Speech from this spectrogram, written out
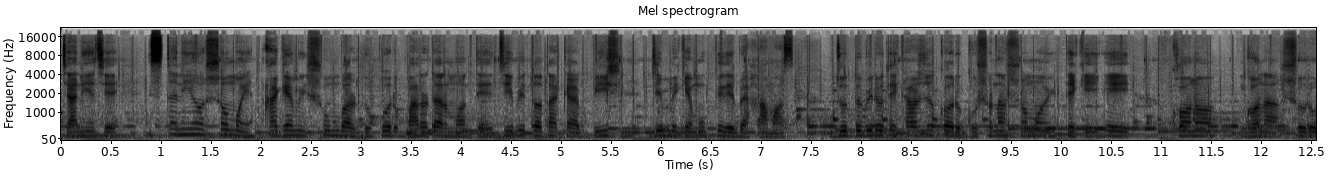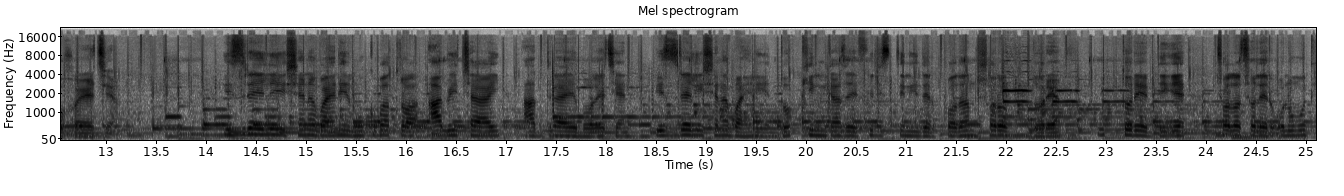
জানিয়েছে, স্থানীয় সময় আগামী সোমবার দুপুর বারোটার মধ্যে জীবিত থাকা বিশ জিম্মিকে মুক্তি দেবে হামাস। যুদ্ধবিরতি কার্যকর ঘোষণার সময় থেকে এই ক্ষণ গণা শুরু হয়েছে। ইসরায়েলি সেনাবাহিনীর মুখপাত্র আবিচাই আদ্রায় বলেছেন, ইসরায়েলি সেনাবাহিনী দক্ষিণ গাজায় ফিলিস্তিনিদের প্রধান সড়ক ধরে উত্তরের দিকে চলাচলের অনুমতি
